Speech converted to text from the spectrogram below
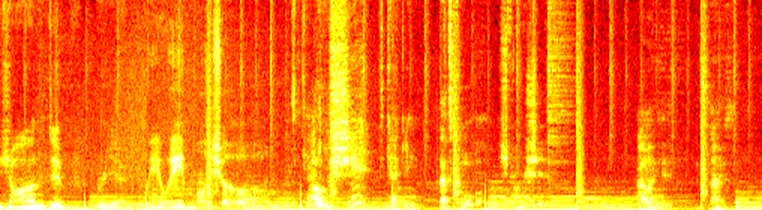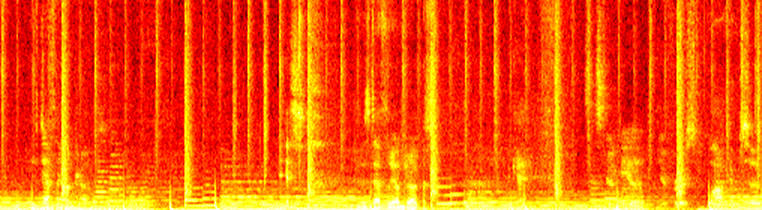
Jean de Briere. Oui, oui, monsieur. Oh shit! It's khaki. That's cool. Strong shit. I like it. It's nice. He's definitely on drugs. Yes. He was definitely on drugs. Okay. Is this gonna be a, your first vlog episode?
